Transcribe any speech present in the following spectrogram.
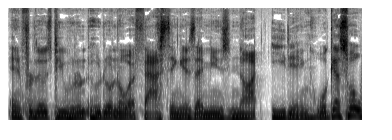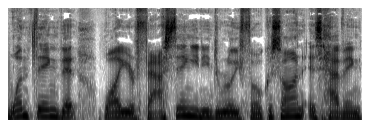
And for those people who don't know what fasting is, that means not eating. Well, guess what? One thing that while you're fasting, you need to really focus on is having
